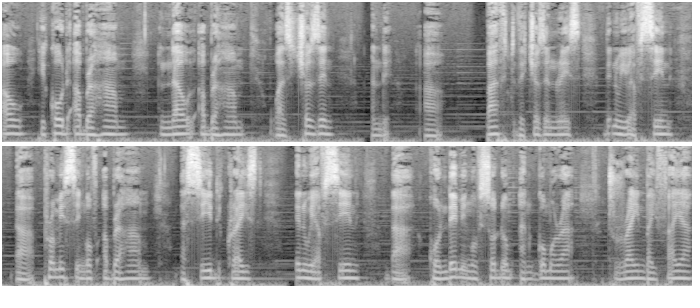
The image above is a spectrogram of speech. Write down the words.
how he called Abraham, and now Abraham was chosen and uh, birthed the chosen race. Then we have seen the promising of Abraham, the seed Christ. Then we have seen the condemning of Sodom and Gomorrah to reign by fire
